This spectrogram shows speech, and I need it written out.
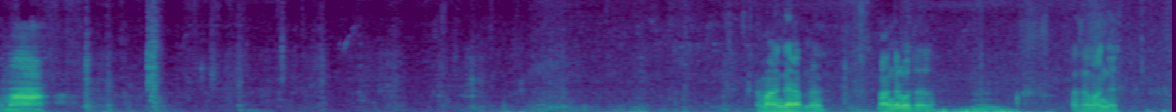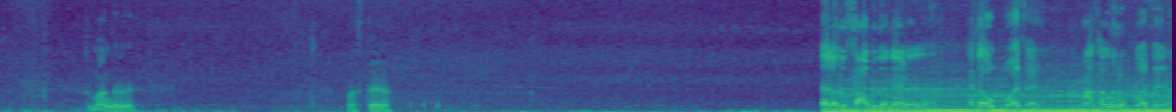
मा मांगर आपलं. मांगर बोलतो त्याला? कसा मांगर? तू मांगर कर. मस्त आहे ना? त्याला तो साबुदाणे आणायला. त्याचा उपवास आहे. माझा पण उपवास आहे ना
